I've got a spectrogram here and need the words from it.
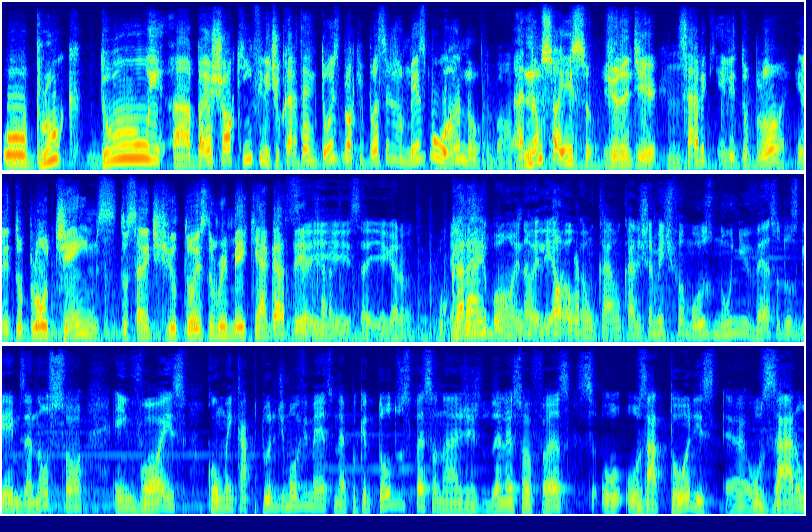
o, o Brook do ah, Bioshock Infinite. O cara tá em dois blockbusters do mesmo ano. Ah, não só isso, Jurandir. Hum. Sabe que ele dublou? Ele dublou o James do Silent Hill 2 no remake em HD, Isso cara. aí, isso aí, garoto. O Ele cara é é- muito bom. Não, ele é, Não, é um, cara, um cara extremamente famoso no universo dos games. É não só em voz, como em captura de movimentos, né? Porque todos os personagens do The Last of Us, o- os atores é, usaram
